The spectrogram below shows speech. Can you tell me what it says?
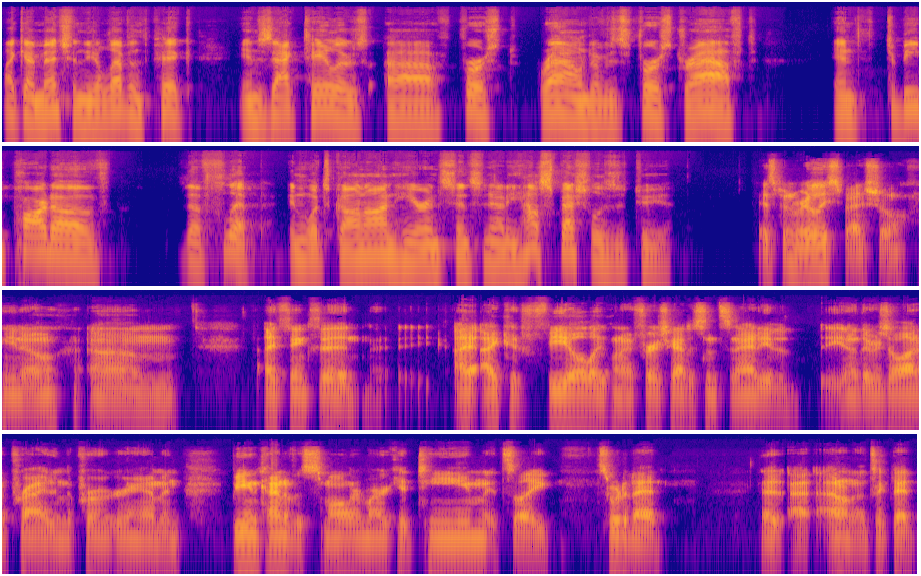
like i mentioned the 11th pick in Zac taylor's uh, first round of his first draft. And to be part of the flip in what's gone on here in Cincinnati. How special is it to you? It's been really special, you know. Um, I think that I, I could feel like when I first got to Cincinnati that you know there was a lot of pride in the program and being kind of a smaller market team. It's like sort of that that I, I don't know. It's like that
